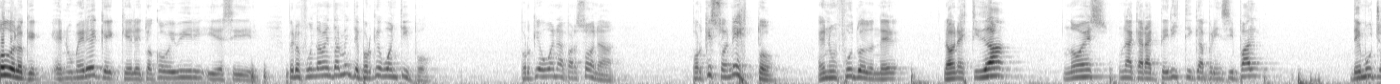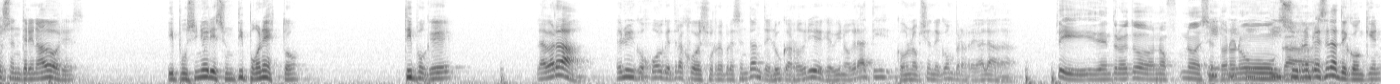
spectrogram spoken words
todo lo que enumeré que, le tocó vivir y decidir. Pero fundamentalmente porque es buen tipo, porque es buena persona, porque es honesto en un fútbol donde la honestidad no es una característica principal de muchos entrenadores. Y Pusineri es un tipo honesto, tipo que, la verdad, el único jugador que trajo de su representante es Lucas Rodríguez, que vino gratis con una opción de compra regalada. Sí, dentro de todo no, no desentonó nunca. Y su representante, con quien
